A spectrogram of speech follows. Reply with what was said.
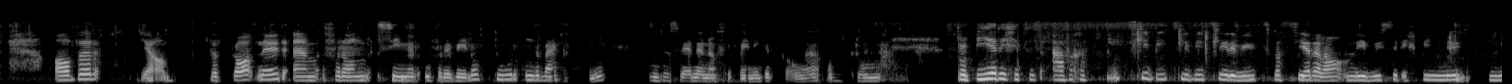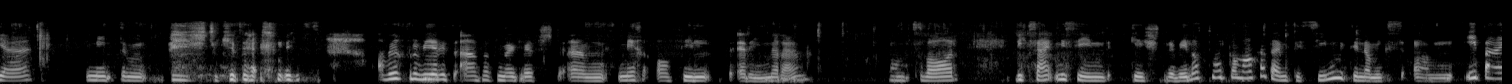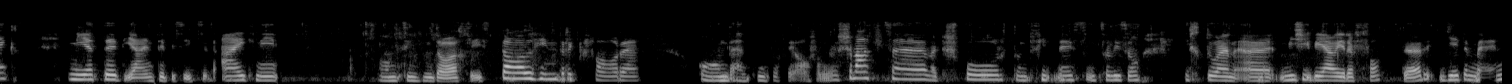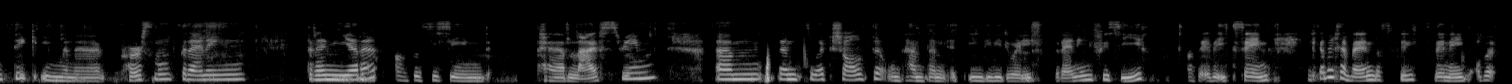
Aber ja, das geht nicht. Ähm, vor allem sind wir auf einer Velotour unterwegs und das wäre noch viel weniger gegangen. Und darum probiere ich jetzt einfach ein bisschen, bisschen, bisschen Revue zu passieren lassen. Und ihr wisst, ich bin nicht die mit dem besten Gedächtnis. Aber ich probiere jetzt einfach möglichst, ähm, mich an viel zu erinnern. Und zwar, wie gesagt, wir sind gestern eine Velotour gemacht, im Tessin mit den ähm, E-Bikes mieten. Die einen besitzen eigene und sind dann da ein ins Tal hintergefahren und haben dann so ein bisschen angefangen zu schwätzen, wegen Sport und Fitness und sowieso. Ich tue äh, Michi wie auch ihren Vater jeden Montag in einem Personal Training trainieren. Also sie sind per Livestream ähm, dann zugeschaltet und haben dann ein individuelles Training für sich. Also eben, ich sehe, ich glaube, ich erwähne das viel zu wenig, aber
